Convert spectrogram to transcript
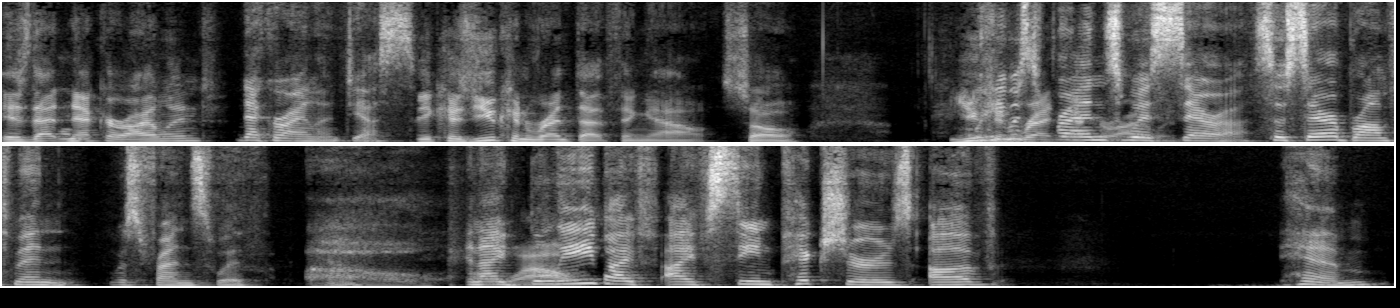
is that necker island Necker Island, yes. because you can rent that thing out. So you Well, he was rent friends Necker with Island. Sara. So Sara Bronfman was friends with Oh, And oh, I wow. believe I've I've seen pictures of him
